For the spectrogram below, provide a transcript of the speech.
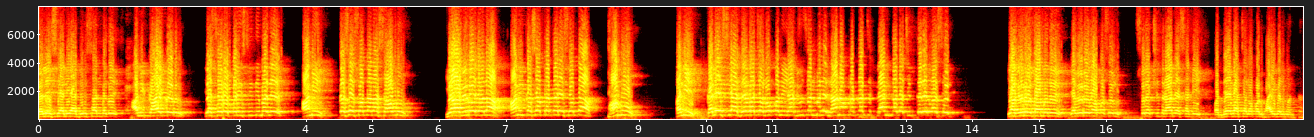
हालेलुया. कलेशियाने या दिवसांमध्ये आम्ही काय करू? या सर्व परिस्थितीमध्ये आम्ही कसं स्वतःला सावरू? या विरोधाला आम्ही कशा प्रकारे स्वतः थांबू? आणि कलेशिया देवाच्या लोकांनी या दिवसांमध्ये नाना प्रकारचे प्लॅन कदाचित करत असेल. या विरोधामध्ये या विरोधापासून सुरक्षित राहण्यासाठी पण देवाच्या लोकांना बायबल म्हणतात.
